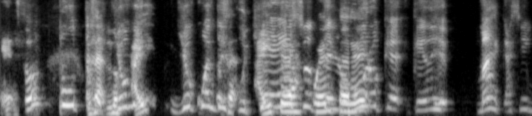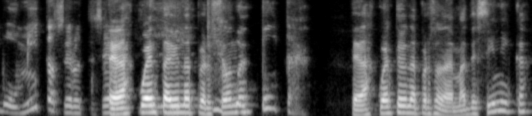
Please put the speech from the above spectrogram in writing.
eso, puta, yo, cuando escuché eso, te lo juro que, que dije, casi vomito, cero, Te das cuenta de una persona, puta te das cuenta de una persona, además de cínica,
